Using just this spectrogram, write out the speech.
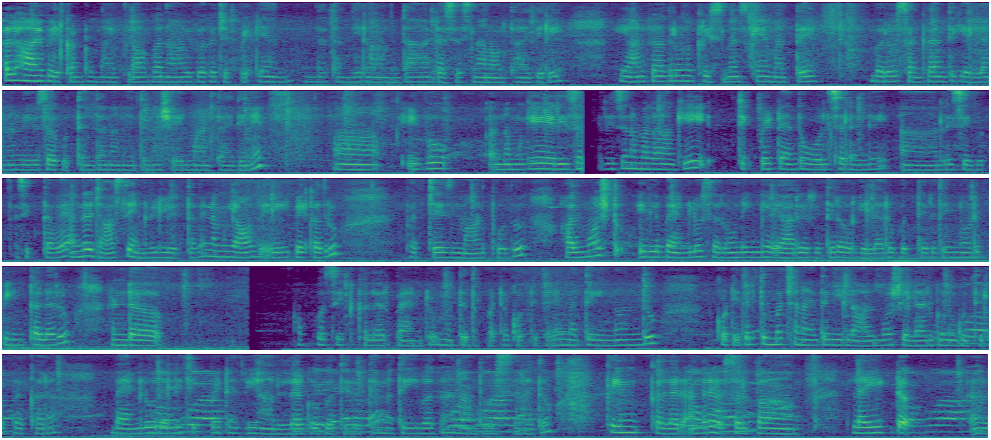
Hello hi welcome to my blog ನಾವು ಇವಾಗ ಚಿಕ್ಕಪೇಟೆಯಿಂದ ತಂದಿರೋವಂಥ ಡ್ರೆಸ್ಸಸ್ನ ನೋಡ್ತಾ ಇದ್ದೀರಿ. ಯಾರಿಗಾದ್ರೂ ಕ್ರಿಸ್ಮಸ್ಗೆ ಮತ್ತು ಬರೋ ಸಂಕ್ರಾಂತಿಗೆ ಎಲ್ಲನೂ ಯೂಸ್ ಆಗುತ್ತೆ ಅಂತ ನಾನು ಇದನ್ನು ಶೇರ್ ಮಾಡ್ತಾ ಇದ್ದೀನಿ. ಇವು ನಮಗೆ ರೀಸನ್ ರೀಸನಬಲ್ ಆಗಿ ಚಿಕ್ಕಪೇಟೆ ಅಂತ ಹೋಲ್ಸೇಲಲ್ಲಿ ಅಲ್ಲಿ ಸಿಗುತ್ತೆ ಸಿಗ್ತವೆ. ಅಂದರೆ ಜಾಸ್ತಿ ಅಂಗಡಿಗಳಿರ್ತವೆ. ನಮ್ಗೆ ಯಾವುದು ಎಲ್ಲಿ ಬೇಕಾದರೂ ಪರ್ಚೇಸ್ ಮಾಡ್ಬೋದು. ಆಲ್ಮೋಸ್ಟ್ ಇಲ್ಲಿ ಬ್ಯಾಂಗ್ಳೂರ್ ಸರೌಂಡಿಂಗ್ ಯಾರು ಇರ್ತೀರೋ ಅವ್ರಿಗೆಲ್ಲರೂ ಗೊತ್ತಿರುತ್ತೆ. ಇಲ್ಲಿ ನೋಡಿ pink colour and opposite colour pant ಮತ್ತು ದುಪ್ಪಟ್ಟ ಕೊಟ್ಟಿದ್ದಾರೆ. ಮತ್ತು ಇನ್ನೊಂದು ಕೊಟ್ಟಿದ್ದಾರೆ. ತುಂಬ ಚೆನ್ನಾಗಿದೆ. ಇಲ್ಲಿ ಆಲ್ಮೋಸ್ಟ್ ಎಲ್ಲರಿಗೂ ಗೊತ್ತಿರೋ ಪ್ರಕಾರ ಬ್ಯಾಂಗ್ಳೂರಲ್ಲಿ ಚಿಕ್ಕಪೇಟೆ ಅಂದರೆ ಎಲ್ಲರಿಗೂ ಗೊತ್ತಿರುತ್ತೆ. ಮತ್ತು ಇವಾಗ ನಾನು ತೋರಿಸ್ತಾ ಇರೋದು ಕ್ರೀಮ್ ಕಲರ್ ಅಂದರೆ ಸ್ವಲ್ಪ ಲೈಟ್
